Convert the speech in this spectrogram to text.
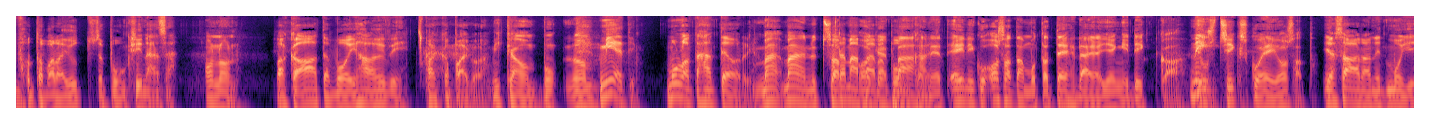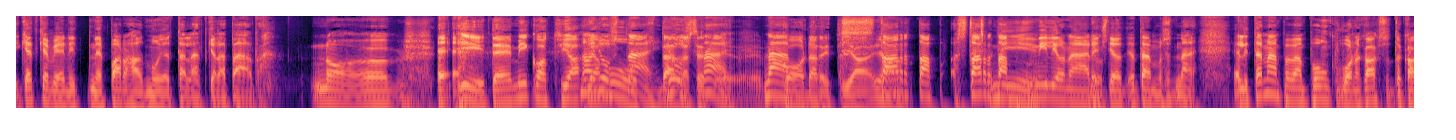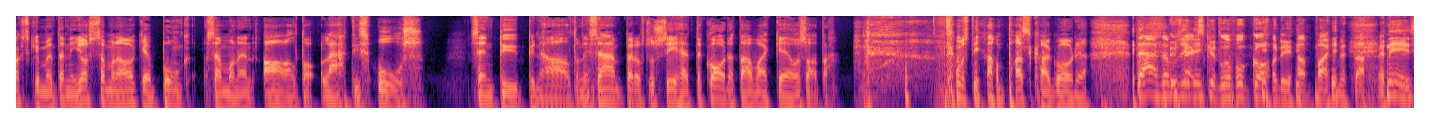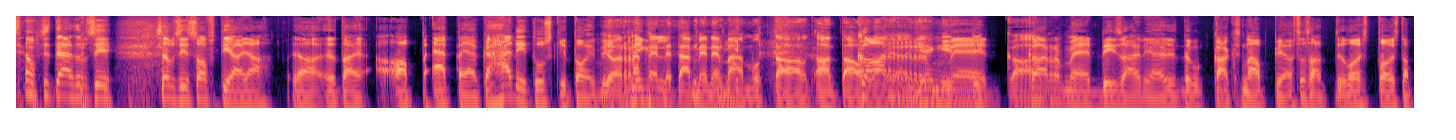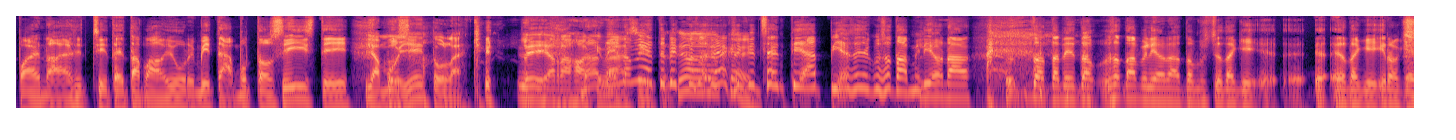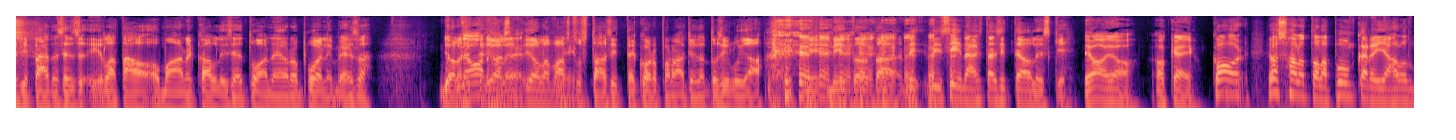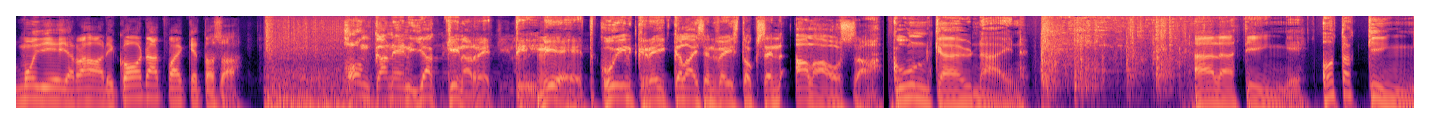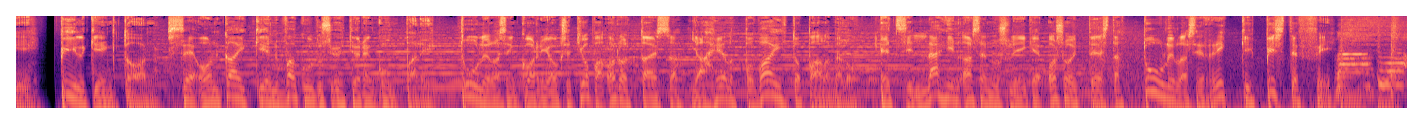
30-40 vuotta vanha juttu se punk sinänsä. On, on. Vaikka aate voi ihan hyvin paikkapaikoilla. Mikä on... pu- No, Mieti, mulla on tähän teoria. Mä, mä en nyt saa Tämän oikein päähän, että ei niinku osata, mutta tehdään ja jengi dikkaa. Niin. Niin. Just siksi, kun ei osata. Ja saadaan niitä muijia. Ketkä vie niitä, ne parhaat muijat tällä hetkellä päältä? No, Eh, ö, IT-mikot ja, No ja just muut näin, just tällaiset näin. ö, Nämä koodarit ja... Startup, Niin, startup-miljonäärit just. ja, ja tämmöiset näin. Eli tämän päivän punk vuonna 2020, niin jos semmoinen oikein punk, semmoinen aalto lähtisi uusi, sen tyyppinen aalto, niin sehän perustuu siihen, että koodataan vaikka ei osata. Semmoista ihan paskaa koodia. Tää ja semmosia... 90-luvun koodia painetaan. niin, semmosia, tää semmosia, semmosia softia ja, ja jotain app, appeja, jotka hädi tuskin toimii. Joo, Niin- räpelletään menemään, mutta al- antaa olla. dikkaa. karmea design ja sitten kun kaksi nappia, josta saat toista, toista painaa ja sitten siitä ei tapahdu juuri mitään, mutta on siistiä. Ja muijia ei tule. Niin, ja No niin, no nyt, kun se on okei. 90 senttiä äppiä, se joku 100 miljoonaa, tota, niin, to, 100 miljoonaa tuommoista jotakin, jotakin irokeesipäätä sen lataa omaan kalliiseen tuhannen euron puhelimeensa. Jolla, No sitten, jolla, se. jolla vastustaa niin. sitten korporaatiota tosi lujaa. niin, niin, tuota, niin, niin siinä sitä sitten olisikin. Joo, joo, okei. Okay. Kood, jos haluat olla punkari ja haluat mujia ja rahaa, niin koodaat vaikka et osaa. Honkanen ja Kinaretti. Miehet kuin kreikkalaisen veistoksen alaosa. Kun käy näin. Älä tingi, ota kingi. Pilkington, se on kaikkien vakuutusyhtiöiden kumppani. Tuulilasin korjaukset jopa odottaessa ja helppo vaihtopalvelu. Etsi lähin asennusliike osoitteesta tuulilasirikki.fi. Laatua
